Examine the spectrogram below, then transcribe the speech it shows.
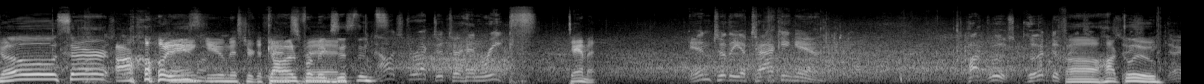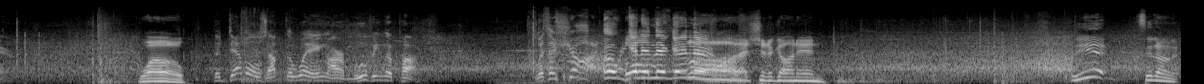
Pass. Go, sir. Oh, Thank you, Mr. Defenseman. gone from existence. Now it's directed to Henrique. Damn it. Into the attacking end. Hot glue's good defense. Uh, hot glue. there. Whoa. The Devils up the wing are moving the puck. With a shot. oh, get in there, get in there. Oh, that should have gone in. Yeah. Sit on it.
